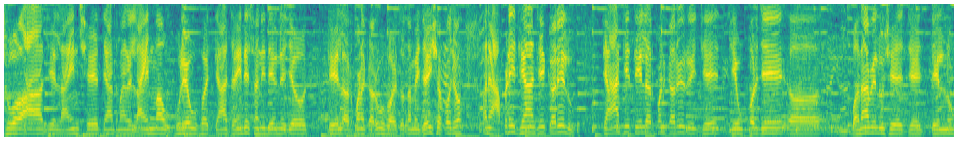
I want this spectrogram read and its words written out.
જો આ જે લાઈન છે, ત્યાં તમારે લાઈનમાં ઊભું રહેવું હોય, ત્યાં જઈને શનિદેવને જો તેલ અર્પણ કરવું હોય તો તમે જઈ શકો છો. અને આપણે જ્યાં જે કરેલું ત્યાં જે તેલ અર્પણ કર્યું જે જે ઉપર જે બનાવેલું છે, જે તેલનું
